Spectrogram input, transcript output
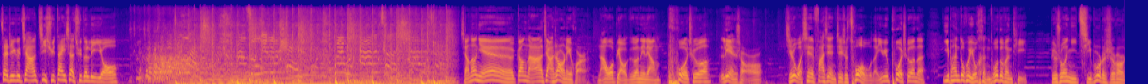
在这个家继续待下去的理由？想当年刚拿驾照那会儿，拿我表哥那辆破车练手。其实我现在发现这是错误的，因为破车呢一般都会有很多的问题，比如说你起步的时候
